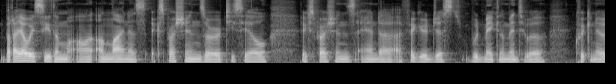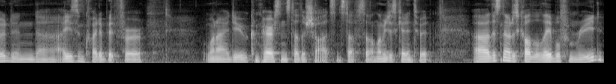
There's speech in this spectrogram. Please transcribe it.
but I always see them on online as expressions or TCL expressions, and uh, I figured just would make them into a quick node, and uh, I use them quite a bit for when I do comparisons to other shots and stuff. So let me just get into it. Uh, this node is called the label from read,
